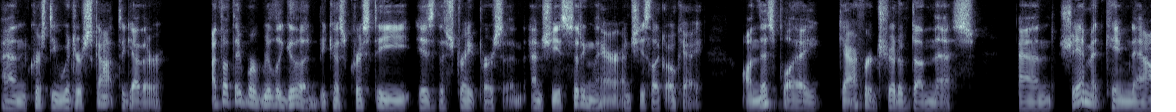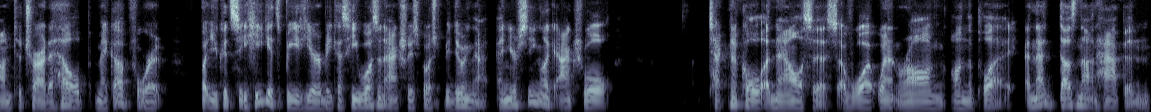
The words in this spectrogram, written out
and Christy Winters Scott together, I thought they were really good because Christy is the straight person and she's sitting there and she's like, okay, on this play, Gafford should have done this. And Shamet came down to try to help make up for it. But you could see he gets beat here because he wasn't actually supposed to be doing that. And you're seeing like actual technical analysis of what went wrong on the play. And that does not happen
